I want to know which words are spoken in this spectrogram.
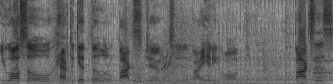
You also have to get the little box gem, too, by hitting all the boxes.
